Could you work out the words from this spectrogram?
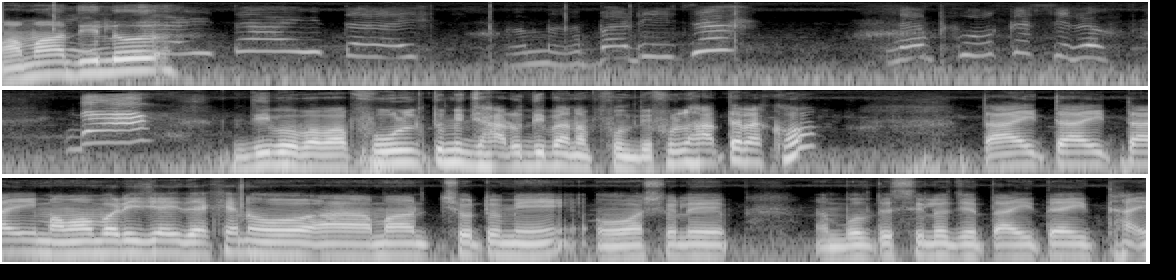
মামা দিল দিব বাবা, ফুল তুমি ঝাড়ু দিবা না ফুল দিয়ে। ফুল হাতে রাখো। তাই তাই তাই, মামা বাড়ি যাই। দেখেন ও আমার ছোট মেয়ে। ও আসলে বলতেছিল যে তাই তাই তাই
